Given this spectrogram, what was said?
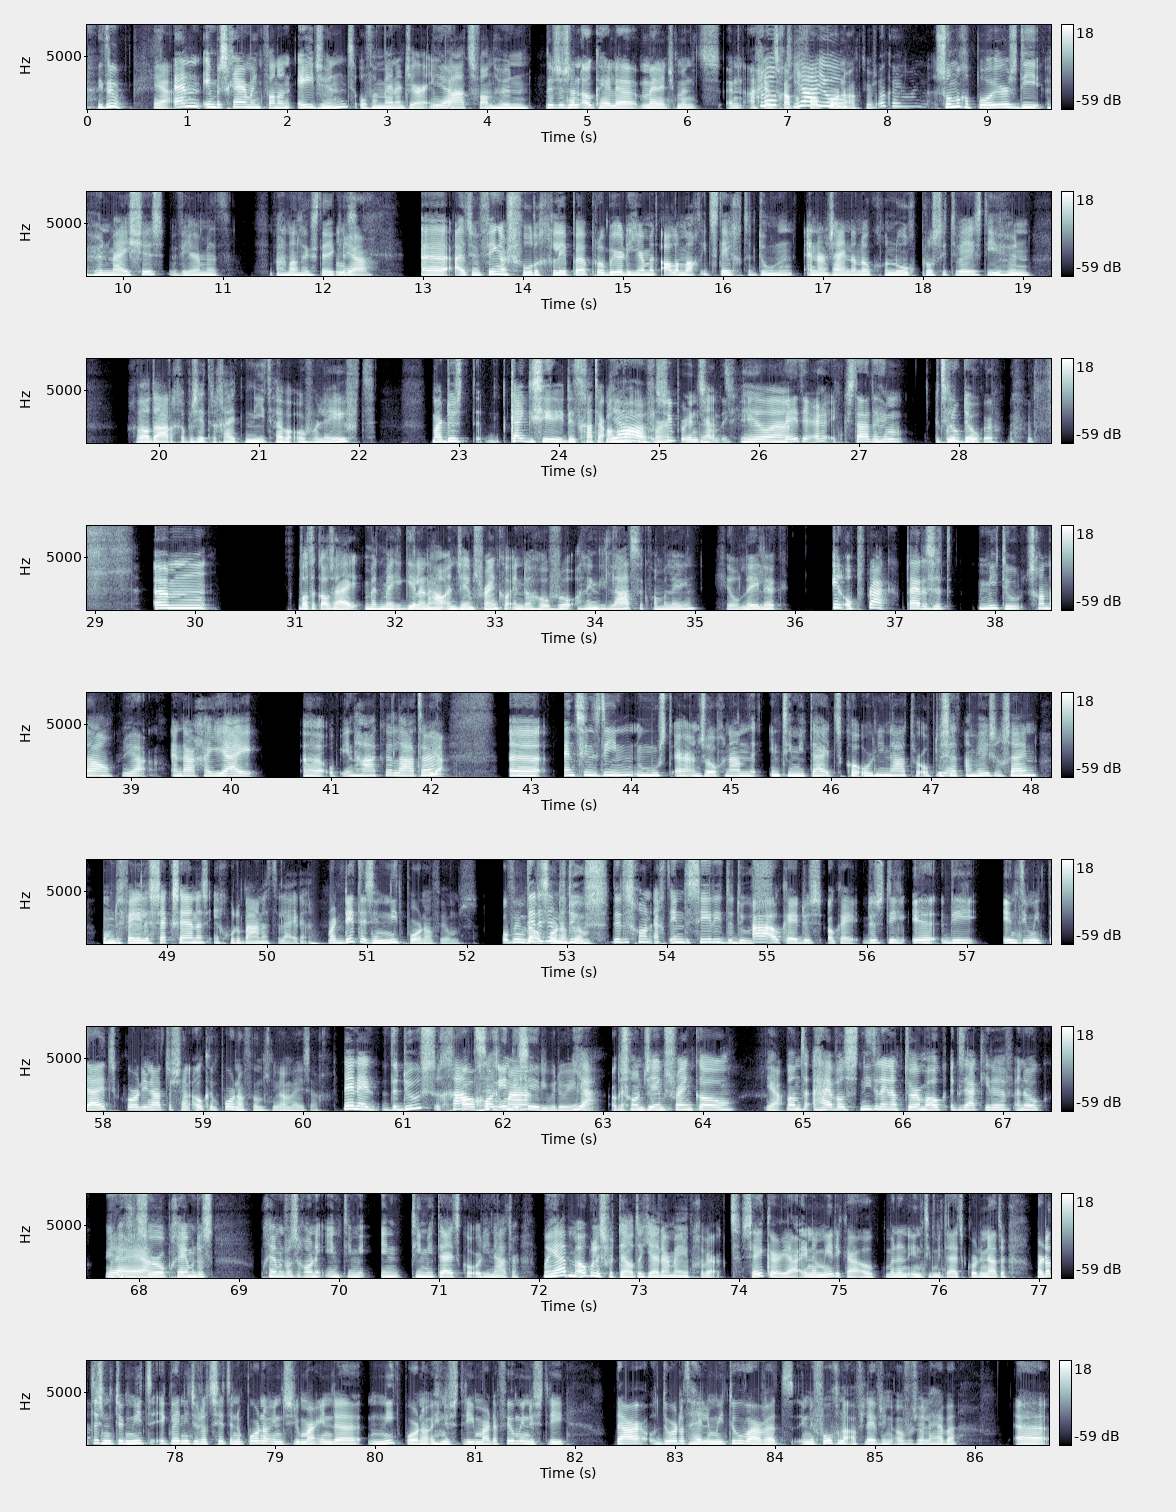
die troep. Ja. En in bescherming van een agent of een manager in Ja. plaats van hun... Dus er zijn ook hele management en agentschappen ja, voor pornoacteurs. Oké. Sommige pooiers die hun meisjes, weer met aanhalingstekens, Ja. eh, uit hun vingers voelden glippen, probeerden hier met alle macht iets tegen te doen. En er zijn dan ook genoeg prostituees die hun gewelddadige bezitterigheid niet hebben overleefd. Maar dus, kijk die serie, dit gaat er allemaal ja, over. super interessant. Ja, ik, heel, weet er echt, ik sta er helemaal Het is heel dope. Ehm, wat ik al zei, met Maggie Gyllenhaal en James Franco in de hoofdrol. Alleen die laatste kwam alleen, heel lelijk, in opspraak tijdens het MeToo-schandaal. Ja. En daar ga jij eh, op inhaken later. Ja. Eh, en sindsdien moest er een zogenaamde intimiteitscoördinator op de Ja. set aanwezig zijn... om de vele seksscènes in goede banen te leiden. Maar dit is in niet-pornofilms. Of in Dit is in de douche. Dit is gewoon echt in de serie De Douche. Ah, oké. dus, oké, dus die, eh, die intimiteitscoördinators zijn ook in pornofilms nu aanwezig. Nee, nee, The Douche gaat oh, gewoon zeg in die serie bedoel je? Ja, Oké. dus gewoon James Franco. Ja. Want hij was niet alleen acteur, maar ook executive en ook Ja, ja, ja. regisseur op een gegeven moment. Dus op een gegeven moment was er gewoon een intimi- intimiteitscoördinator. Maar jij hebt me ook wel eens verteld dat jij daarmee hebt gewerkt. Zeker, ja. In Amerika ook, met een intimiteitscoördinator. Maar dat is natuurlijk niet... Ik weet niet hoe dat zit in de porno-industrie... maar in de niet-porno-industrie, maar de filmindustrie... daar, door dat hele MeToo... waar we het in de volgende aflevering over zullen hebben... eh,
